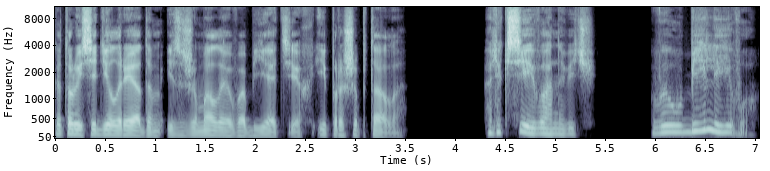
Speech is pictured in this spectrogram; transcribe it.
который сидел рядом и сжимал ее в объятиях, и прошептала. «Алексей Иванович, вы убили его?»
